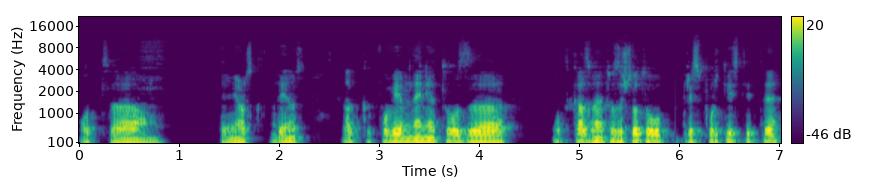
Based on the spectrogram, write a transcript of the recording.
от тренерската дейност. Какво ви е мнението за отказването, защото при спортистите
